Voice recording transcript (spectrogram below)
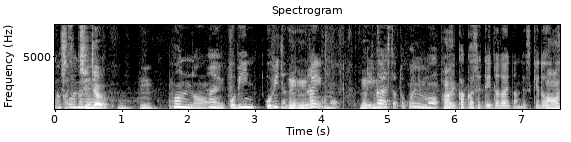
赤坂で。死んじゃう。う。んうん。本のはい。帯,、帯じゃない、うんうん。裏この折り返したところにもはい。書かせていただいたんですけど、あ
